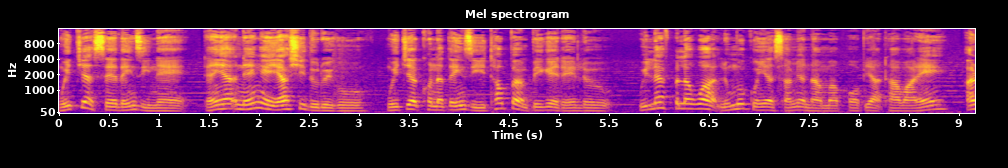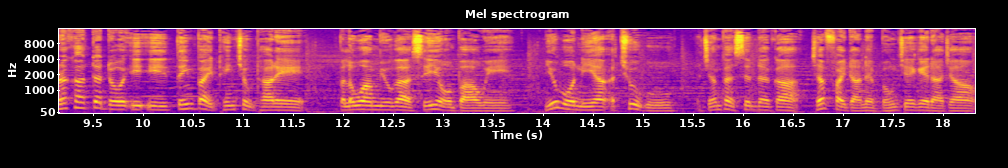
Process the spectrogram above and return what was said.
ငွေကျပ်10သိန်းစီနဲ့ဒဏ်ရာအနည်းငယ်ရရှိသူတွေကိုငွေကျပ်9သိန်းစီထောက်ပံ့ပေးခဲ့တယ်လို့ We Love ပလဝလူမှုကွန်ရက်စာမျက်နှာမှာဖော်ပြထားပါတယ်။အာရခတက်တော် AA သိမ့်ပိုက်ထိန်းချုပ်ထားတဲ့ပလဝမျိုးကဆေးရုံအပါအဝင်မြို့ပေါ်နေရာအချို့ကိုအကြမ်းဖက်စစ်တပ်က Jet Fighter နဲ့ဘုံကျဲခဲ့တာကြောင့်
